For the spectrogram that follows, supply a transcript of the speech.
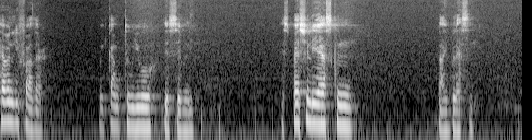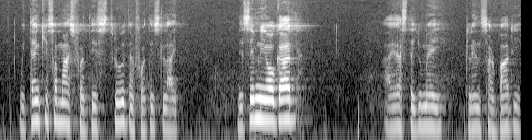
Heavenly Father, we come to you this evening, especially asking thy blessing. We thank you so much for this truth and for this light. This evening, O oh God, I ask that you may cleanse our body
